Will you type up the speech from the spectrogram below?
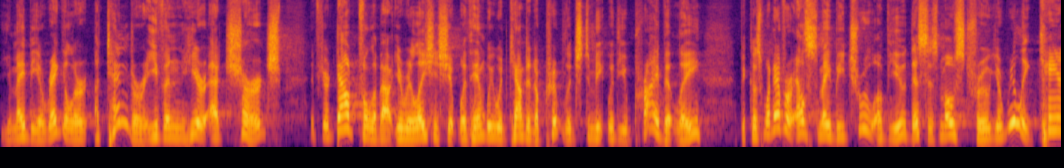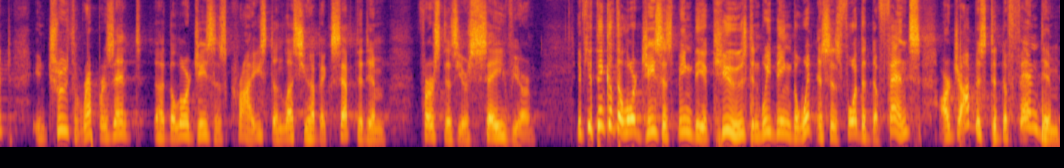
you may be a regular attender even here at church. If you're doubtful about your relationship with Him, we would count it a privilege to meet with you privately because whatever else may be true of you, this is most true. You really can't, in truth, represent uh, the Lord Jesus Christ unless you have accepted Him first as your Savior. If you think of the Lord Jesus being the accused and we being the witnesses for the defense, our job is to defend him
